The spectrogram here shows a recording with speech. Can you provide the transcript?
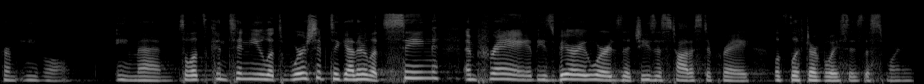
from evil. Amen. So let's continue. Let's worship together. Let's sing and pray these very words that Jesus taught us to pray. Let's lift our voices this morning.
